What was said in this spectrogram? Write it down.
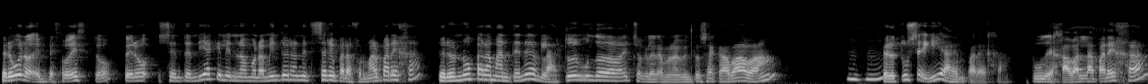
Pero bueno, empezó esto, pero se entendía que el enamoramiento era necesario para formar pareja, pero no para mantenerla. Todo el mundo daba hecho que el enamoramiento se acababa, pero tú seguías en pareja. Tú dejabas la pareja,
